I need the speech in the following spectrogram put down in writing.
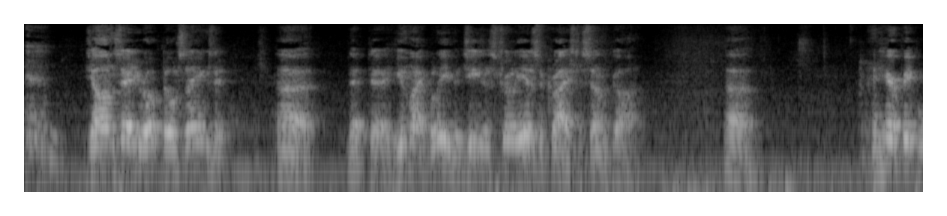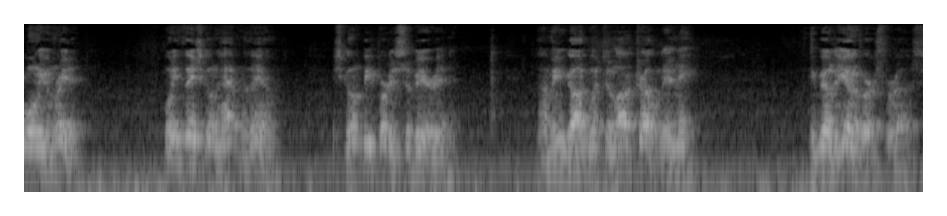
John said he wrote those things that uh, that uh, you might believe that Jesus truly is the Christ, the Son of God. Uh, and here people won't even read it. What do you think is going to happen to them? It's going to be pretty severe, isn't it? I mean, God went to a lot of trouble, didn't he? He built a universe for us.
